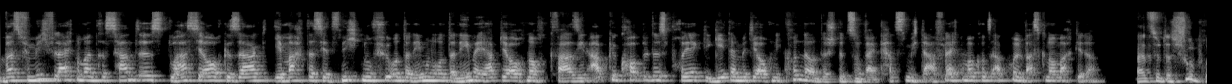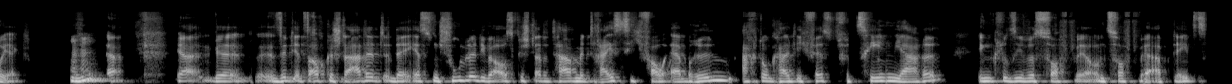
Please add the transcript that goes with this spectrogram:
was für mich vielleicht nochmal interessant ist, du hast ja auch gesagt, ihr macht das jetzt nicht nur für Unternehmen und Unternehmer, ihr habt ja auch noch quasi ein abgekoppeltes Projekt, ihr geht damit ja auch in die Kundenunterstützung rein. Kannst du mich da vielleicht nochmal kurz abholen? Was genau macht ihr da? Meinst du das Schulprojekt? Mhm. Ja. ja, wir sind jetzt auch gestartet in der ersten Schule, die wir ausgestattet haben mit 30 VR-Brillen. Achtung, halte ich fest, für zehn Jahre inklusive Software und Software-Updates.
